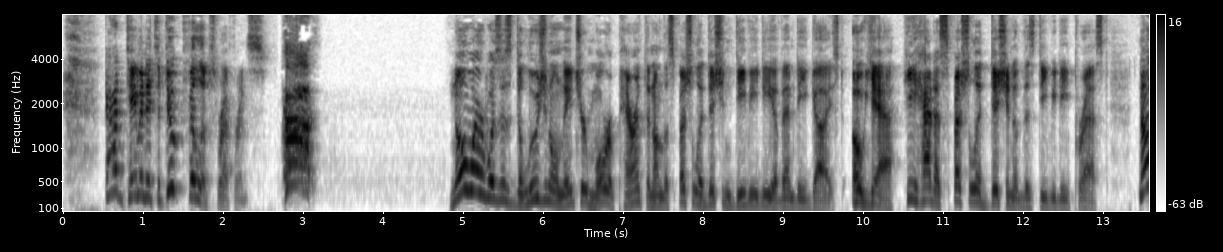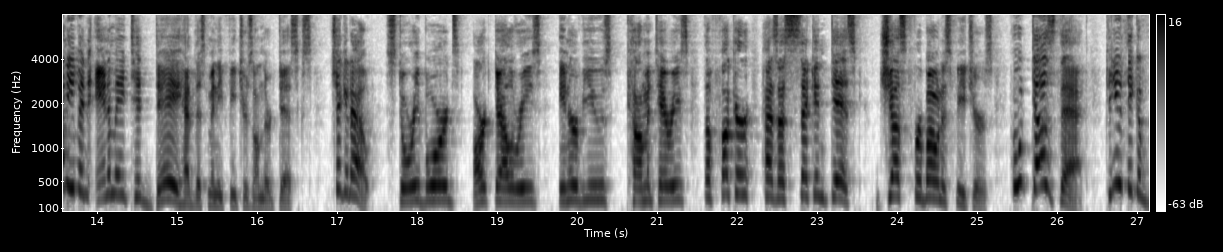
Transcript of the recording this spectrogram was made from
God damn it, it's a Duke Phillips reference! Nowhere was his delusional nature more apparent than on the special edition DVD of MD Geist. Oh yeah, he had a special edition of this DVD pressed. Not even Anime Today had this many features on their discs. Check it out. Storyboards, art galleries, interviews, commentaries. The fucker has a second disc just for bonus features. Who does that? Can you think of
